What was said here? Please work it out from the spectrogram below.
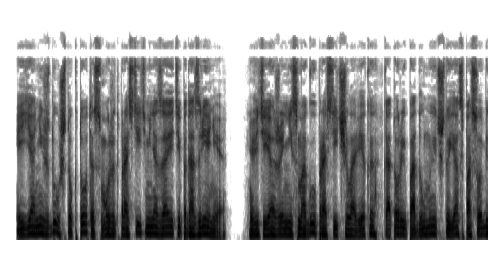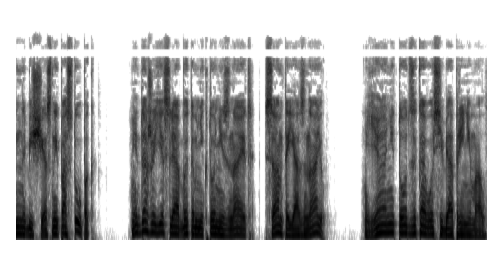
и я не жду, что кто-то сможет простить меня за эти подозрения. Ведь я же не смогу простить человека, который подумает, что я способен на бесчестный поступок. И даже если об этом никто не знает, сам-то я знаю. Я не тот, за кого себя принимал.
